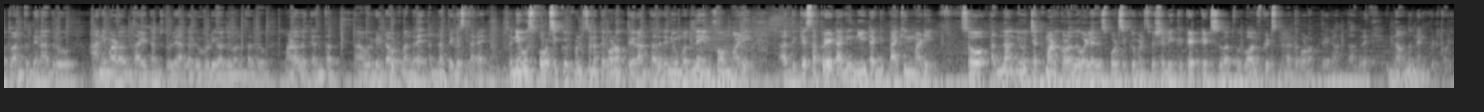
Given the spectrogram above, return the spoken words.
ಅಥವಾ ಅಂಥದ್ದೇನಾದರೂ ಹಾನಿ ಮಾಡೋವಂಥ ಐಟಮ್ಸ್ಗಳು ಯಾರಿಗಾದ್ರೂ ಹೊಡೆಯೋದು, ಅಂಥದ್ದು ಮಾಡೋದಕ್ಕೆ ಅಂತ ಅವ್ರಿಗೆ ಡೌಟ್ ಬಂದರೆ ಅದನ್ನ ತೆಗೆಸ್ತಾರೆ. ಸೊ ನೀವು ಸ್ಪೋರ್ಟ್ಸ್ ಇಕ್ವಿಪ್ಮೆಂಟ್ಸನ್ನು ತಗೊಂಡೋಗ್ತೀರಾ ಅಂತಂದರೆ ನೀವು ಮೊದಲೇ ಇನ್ಫಾರ್ಮ್ ಮಾಡಿ. ಅದಕ್ಕೆ ಸಪ್ರೇಟಾಗಿ ನೀಟಾಗಿ ಪ್ಯಾಕಿಂಗ್ ಮಾಡಿ. ಸೊ ಅದನ್ನ ನೀವು ಚೆಕ್ ಮಾಡ್ಕೊಳ್ಳೋದು ಒಳ್ಳೆಯದು sports equipment specially cricket kits ಅಥವಾ ಗಾಲ್ಫ್ ಕಿಟ್ಸ್ನೆಲ್ಲ ತೊಗೊಂಡೋಗ್ತೀರಾ ಅಂತ ಅಂದರೆ ಇದನ್ನ ಒಂದು ನೆನ್ಪಿಟ್ಕೊಳ್ಳಿ.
